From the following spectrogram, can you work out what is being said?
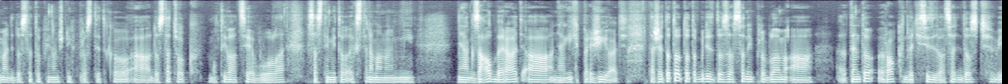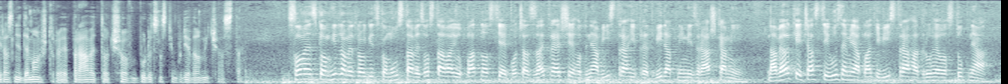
mať dostatok finančných prostriedkov a dostatok motivácie a vôle sa s týmito extrémami nejak zaoberať a nejak ich prežívať. Takže toto, toto bude dosť zásadný problém a tento rok 2020 dosť výrazne demonstruje práve to, čo v budúcnosti bude veľmi časté. V Slovenskom hydrometeorologickom ústave zostávajú platnosti aj počas zajtrajšieho dňa výstrahy pred výdatnými zrážkami. Na veľkej časti územia platí výstraha druhého stupňa.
